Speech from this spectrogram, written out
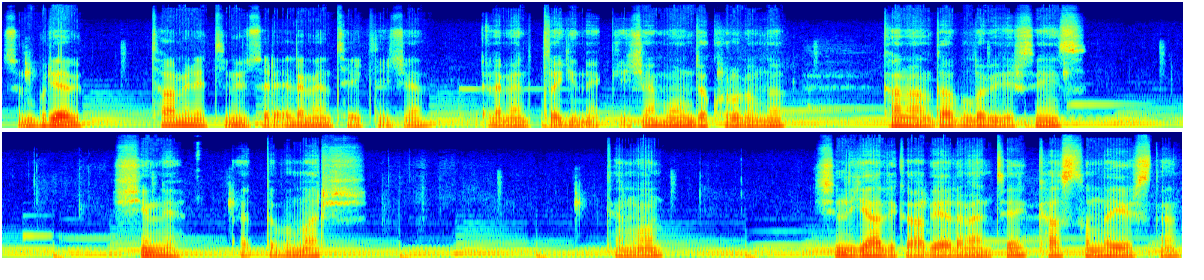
Şimdi buraya tahmin ettiğiniz üzere element ekleyeceğim. Element plugin ekleyeceğim. Onun da kurulumunu kanalda bulabilirsiniz. Şimdi evet de bunlar tamam. Şimdi geldik abi elemente. Custom Layers'tan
